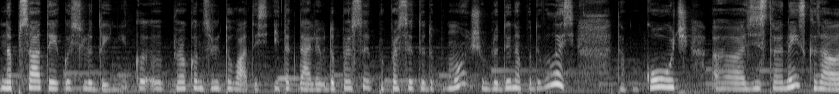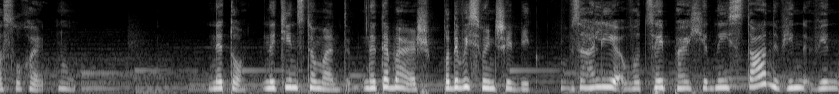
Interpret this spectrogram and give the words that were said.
написати якусь людині, к- проконсультуватись і так далі, допроси, попросити допомоги, щоб людина подивилась, там коуч е, зі сторони і сказала: слухай, ну. Не то, не ті інструменти, не те береш, подивись в інший бік. Взагалі, цей перехідний стан він, він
